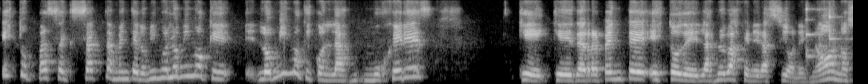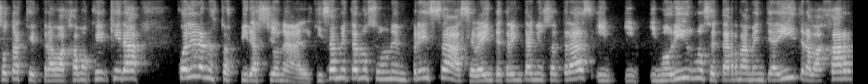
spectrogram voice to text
esto pasa exactamente lo mismo, es lo mismo que, lo mismo que con las mujeres que, de repente esto de las nuevas generaciones, ¿no? Nosotras que trabajamos, que, era, ¿cuál era nuestro aspiracional? Quizás meternos en una empresa hace 20, 30 años atrás y, morirnos eternamente ahí, trabajar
